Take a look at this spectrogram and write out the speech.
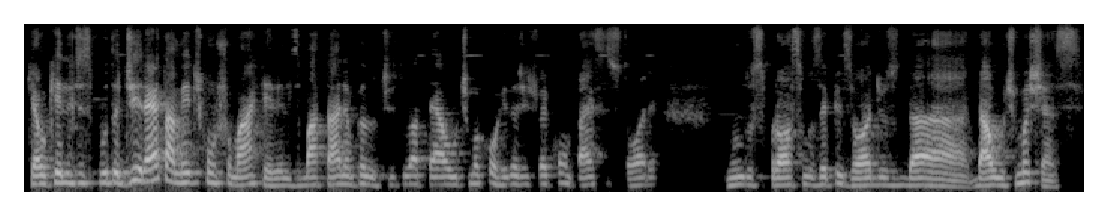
que é o que ele disputa diretamente com o Schumacher. Eles batalham pelo título até a última corrida. A gente vai contar essa história num dos próximos episódios da, da última chance.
